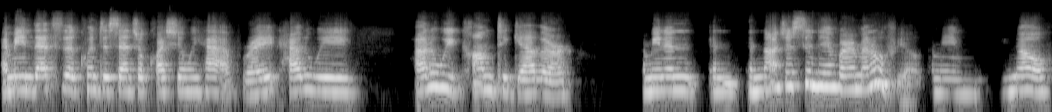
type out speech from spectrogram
I mean, that's the quintessential question we have, right? How do we how do we come together? I mean, and and and not just in the environmental field. I mean, you know,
